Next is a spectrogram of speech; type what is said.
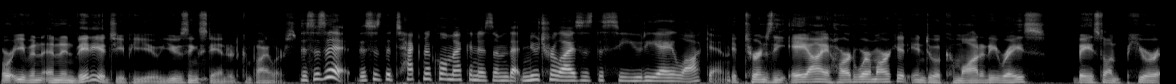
or even an NVIDIA GPU using standard compilers. This is it. This is the technical mechanism that neutralizes the CUDA lock-in. It turns the AI hardware market into a commodity race based on pure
